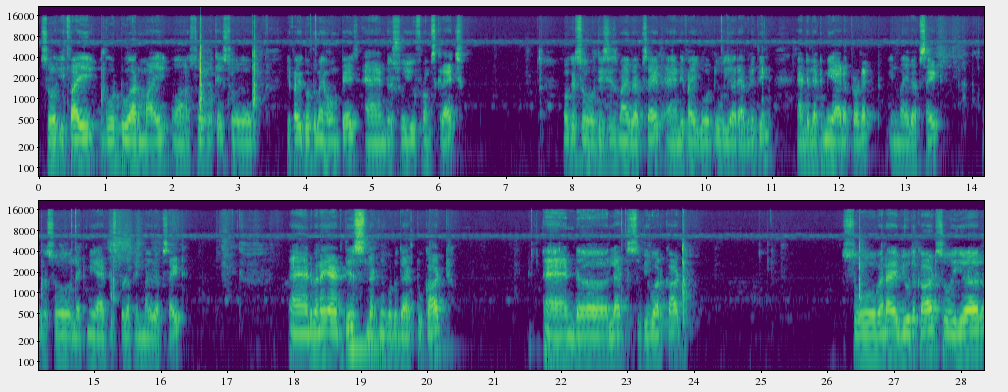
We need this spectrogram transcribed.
So if i go to our my uh, so okay so if i go to my home page and show you from scratch okay so this is my website. And if i go to here everything and let me add a product in my website okay so let me add this product in my website. And when i add this let me go to the add to cart. And uh, let's view our cart. So when i view the cart so here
